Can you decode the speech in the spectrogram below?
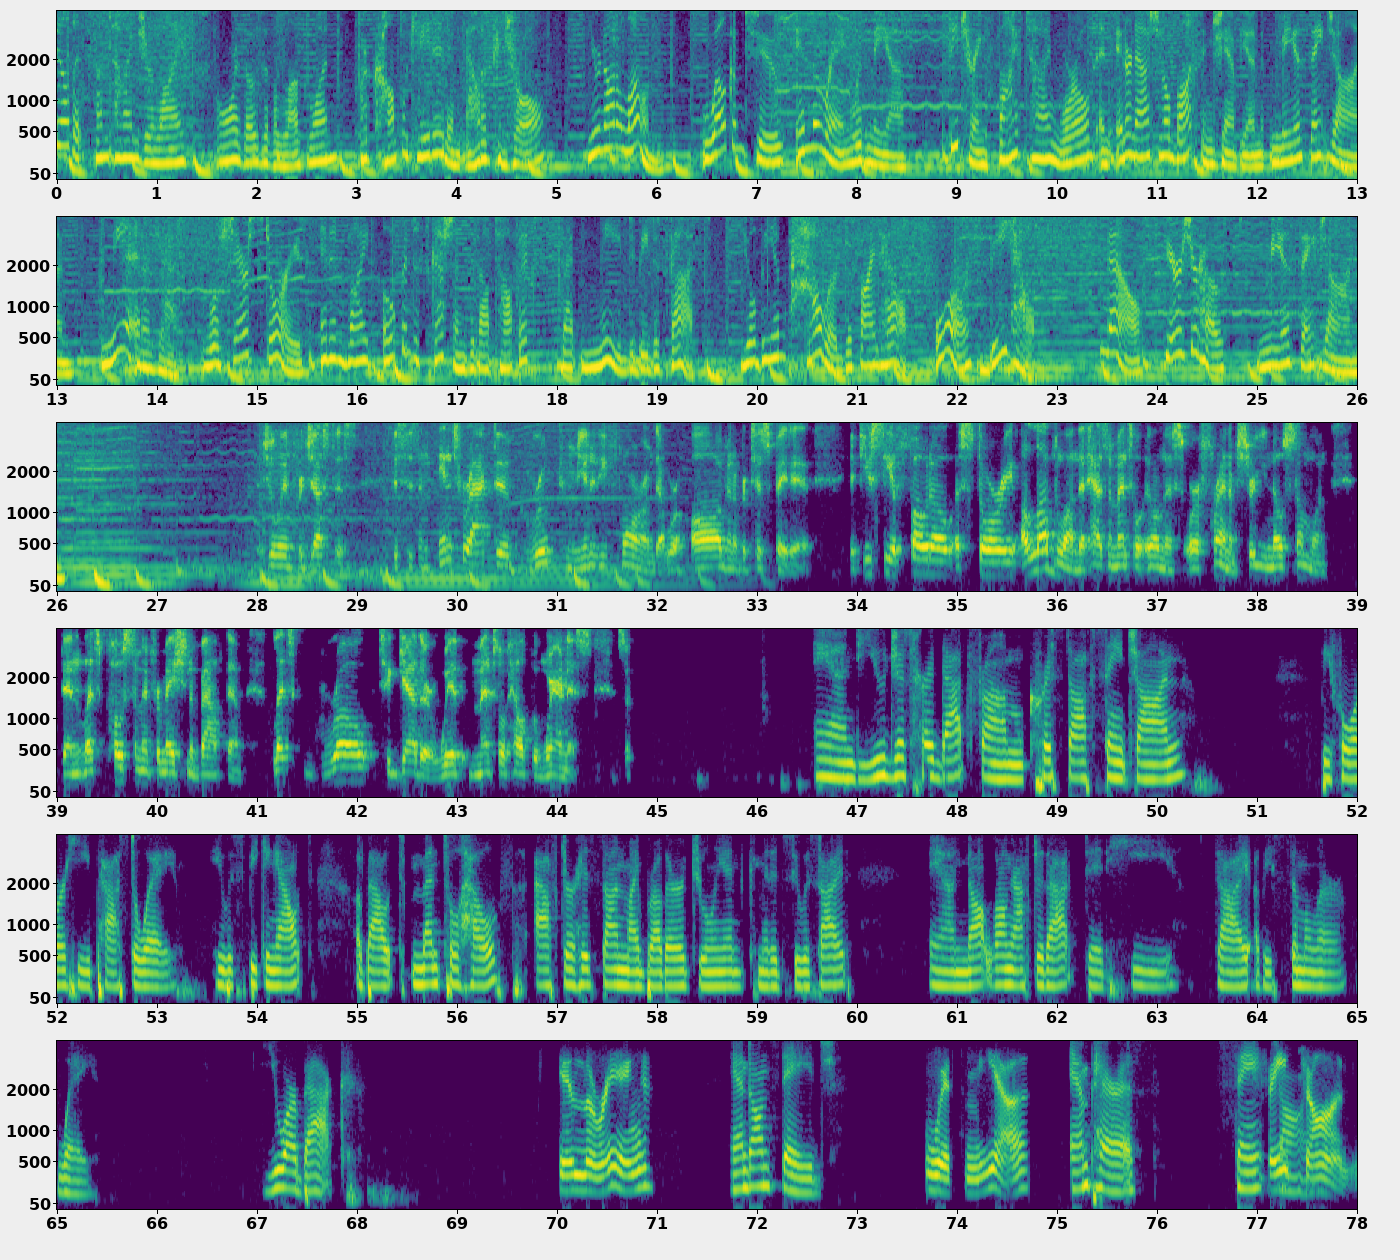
feel that sometimes your life, or those of a loved one, are complicated and out of control? You're not alone. Welcome to In the Ring with Mia, featuring five time world and international boxing champion Mia St. John. Mia and her guests will share stories and invite open discussions about topics that need to be discussed. You'll be empowered to find help or be helped. Now, here's your host, Mia St. John. Julian for Justice. This is an interactive group community forum that we're all going to participate in. If you see a photo, a story, a loved one that has a mental illness or a friend, I'm sure you know someone, then let's post some information about them. Let's grow together with mental health awareness. So and you just heard that from Kristoff St. John before he passed away. He was speaking out about mental health after his son, my brother Julian, committed suicide. And not long after that, did he die of a similar way. You are back. In the ring. And on stage. With Mia. And Paris. St. St. John.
